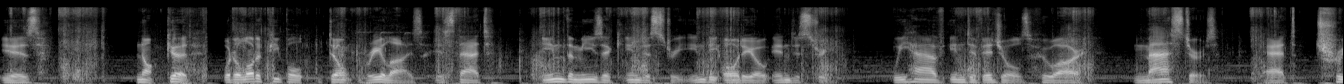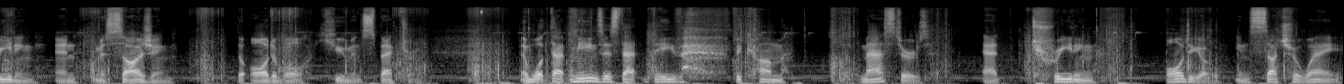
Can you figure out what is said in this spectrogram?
is not good. What a lot of people don't realize is that in the music industry, in the audio industry, we have individuals who are masters at treating and massaging the audible human spectrum. And what that means is that they've become masters at treating audio in such a way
